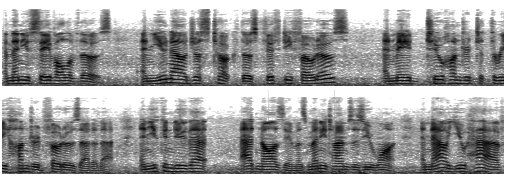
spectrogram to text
And then you save all of those. And you now just took those 50 photos and made 200 to 300 photos out of that. And you can do that ad nauseum as many times as you want. And now you have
